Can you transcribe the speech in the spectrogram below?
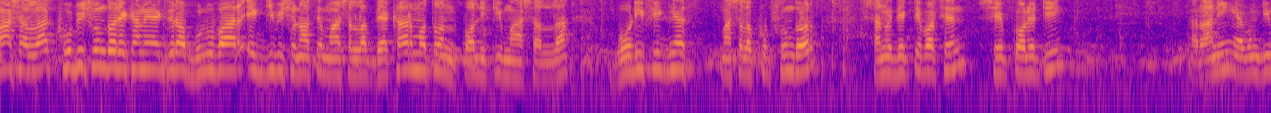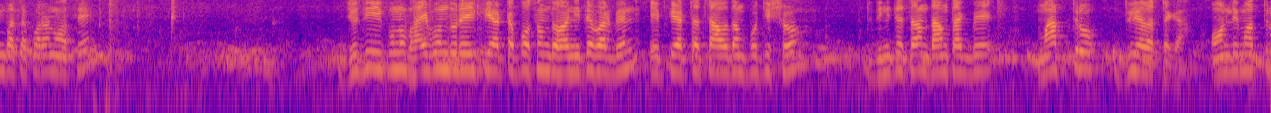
মাশাল্লাহ খুবই সুন্দর এখানে একজোড়া ব্লুবার এক্সিবিশন আছে। মাশাল্লাহ দেখার মতন কোয়ালিটি মাশাল্লাহ বডি ফিটনেস মাশাল্লাহ খুব সুন্দর। সামনে দেখতে পাচ্ছেন শেপ কোয়ালিটি রানিং এবং ডিম বাচ্চা করানো আছে। যদি কোনো ভাই বন্ধুর এই পেয়ারটা পছন্দ হয়, নিতে পারবেন। এই পেয়ারটা চাওয়া দাম পঁচিশশো। যদি নিতে চান, দাম থাকবে মাত্র দুই হাজার টাকা। অনলি মাত্র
